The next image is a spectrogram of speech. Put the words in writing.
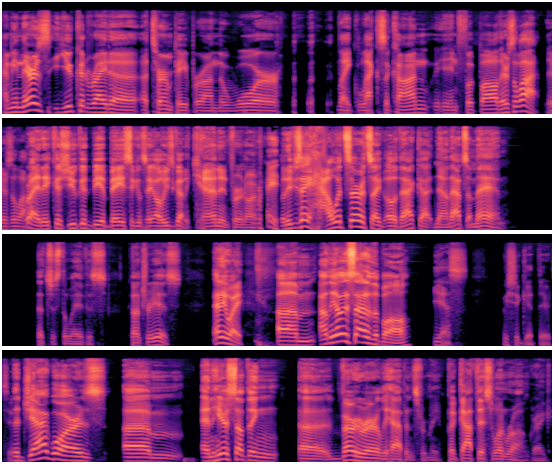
I mean, there's you could write a, a term paper on the war like lexicon in football. There's a lot. There's a lot. Right, because you could be a basic and say, "Oh, he's got a cannon for an arm." Right. But if you say howitzer, it's like, "Oh, that guy." Now that's a man. That's just the way this country is. Anyway, um, on the other side of the ball, Yes. We should get there too. the Jaguars. Um, and here's something uh, very rarely happens for me, but got this one wrong, Greg.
